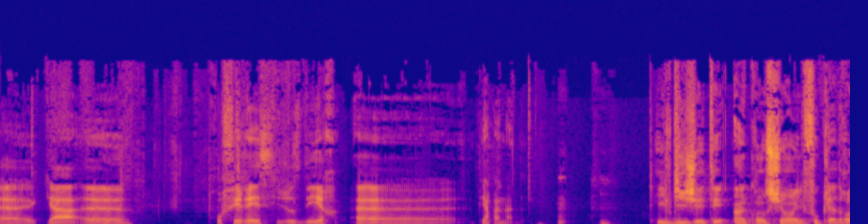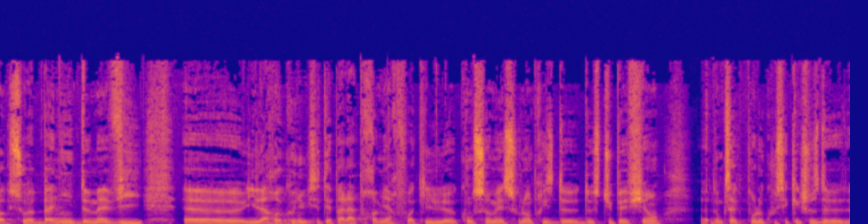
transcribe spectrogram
euh, qu'a proféré, si j'ose dire, Pierre Palmade. Il dit j'ai été inconscient, il faut que la drogue soit bannie de ma vie. Euh, il a reconnu que c'était pas la première fois qu'il consommait sous l'emprise de, de, stupéfiants. Euh, donc ça, pour le coup, c'est quelque chose euh,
